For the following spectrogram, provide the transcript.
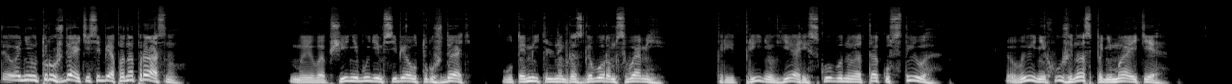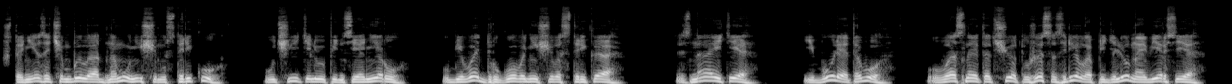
то не утруждайте себя понапрасну. Мы вообще не будем себя утруждать утомительным разговором с вами. Предпринял я рискованную атаку с тыла. Вы не хуже нас понимаете, что незачем было одному нищему старику, учителю, пенсионеру, убивать другого нищего старика. Знаете, и более того, у вас на этот счет уже созрела определенная версия.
